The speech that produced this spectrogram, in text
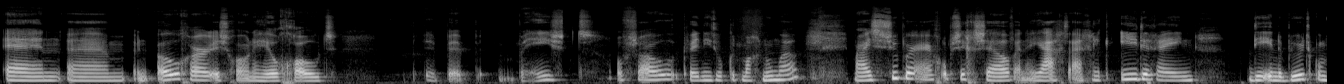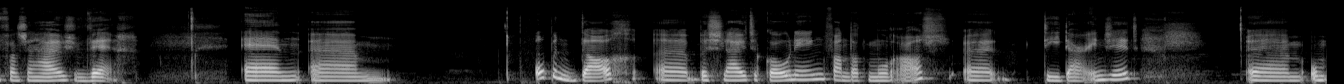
En um, een oger is gewoon een heel groot beest of zo. Ik weet niet hoe ik het mag noemen. Maar hij is super erg op zichzelf en hij jaagt eigenlijk iedereen die in de buurt komt van zijn huis weg. En um, op een dag uh, besluit de koning van dat moeras, uh, die daarin zit, um, om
